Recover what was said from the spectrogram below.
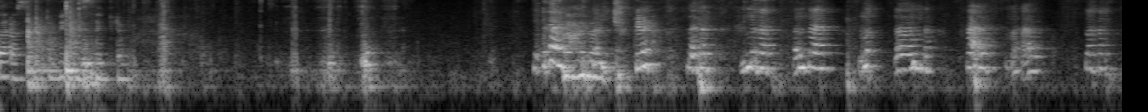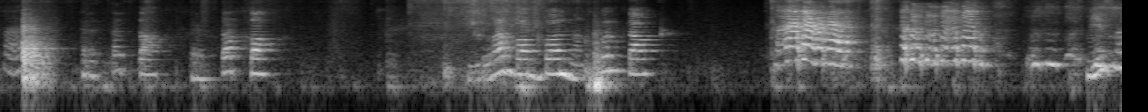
Зараз я тобі насиплю. Гречки. Та-та-та, та-та-та. Біла баба на кота. Смішно?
